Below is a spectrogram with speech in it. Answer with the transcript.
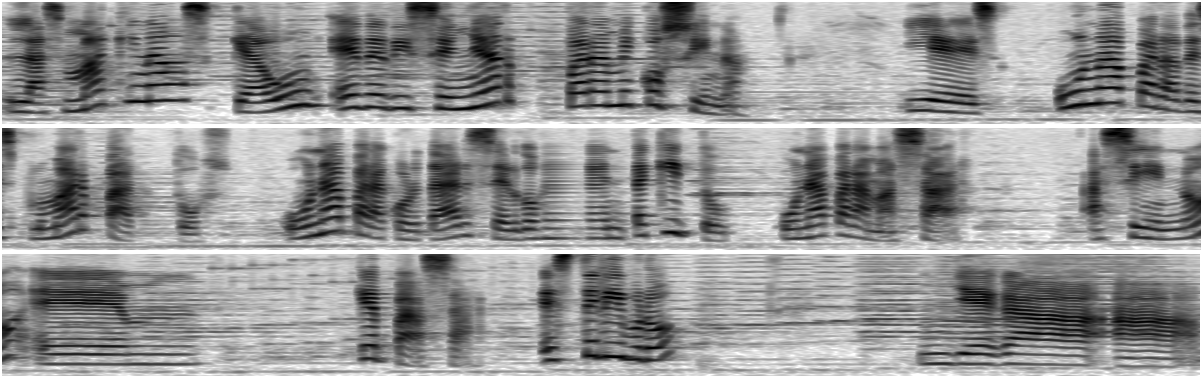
Las máquinas que aún he de diseñar para mi cocina. Y es una para desplumar patos, una para cortar cerdos en taquito, una para amasar. Así, ¿no? Em, ¿Qué pasa? Este libro llega a,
